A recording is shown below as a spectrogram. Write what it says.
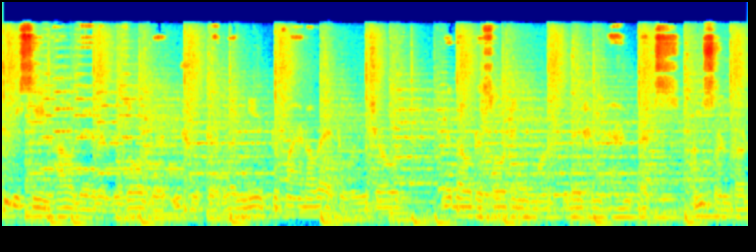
to be seen how they will resolve their issue. Without resorting to manipulation and it's uncertain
